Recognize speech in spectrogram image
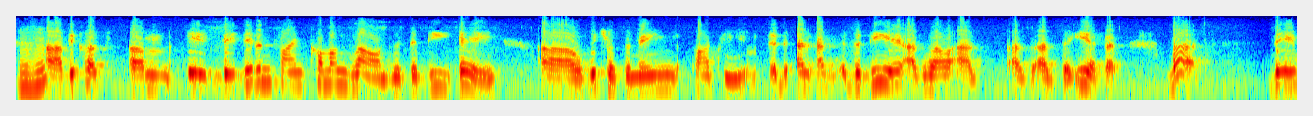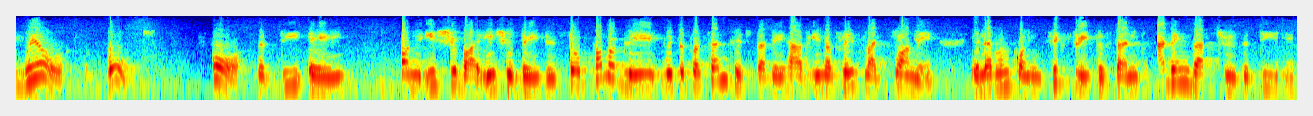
mm-hmm. uh, because um, it, they didn't find common ground with the DA, uh, which was the main party, as, as the DA as well as, as, as the EFF. But they will vote for the DA on issue by issue basis. So probably with the percentage that they have in a place like Tshwane, 11.63%, adding that to the DA,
